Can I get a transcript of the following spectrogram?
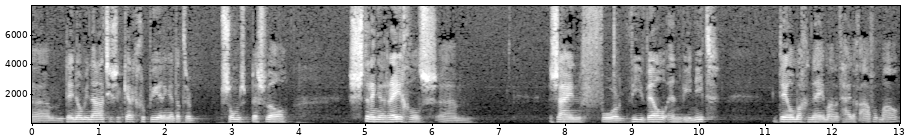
um, denominaties en kerkgroeperingen dat er soms best wel strenge regels um, zijn voor wie wel en wie niet deel mag nemen aan het heilige avondmaal.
